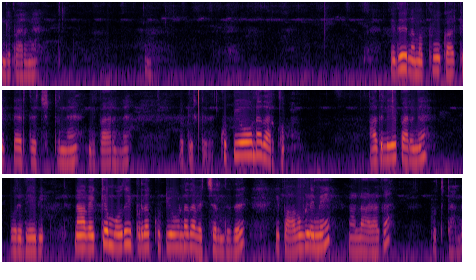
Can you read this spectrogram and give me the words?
இங்கே பாருங்கள் இது நம்ம பூ காக்கிட்ட எடுத்து வச்சுட்டு இருந்தேன். இங்கே பாருங்களேன் எப்படி இருக்குது? குட்டியோண்டாக தான் இருக்கும். அதுலேயே பாருங்கள் ஒரு பேபி நான் வைக்கும் போது இப்படி தான் குட்டியோண்டாக தான் வச்சுருந்தது. இப்போ அவங்களையுமே நல்லா அழகாக பூத்துட்டாங்க.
